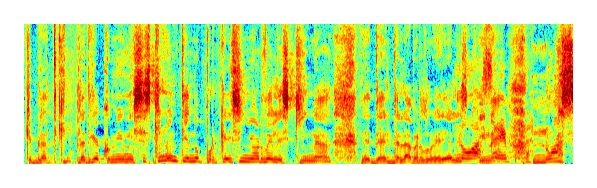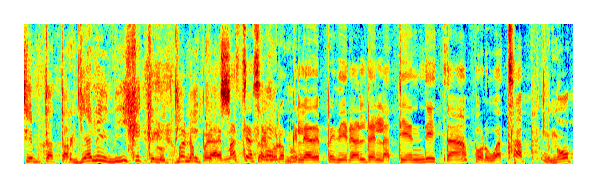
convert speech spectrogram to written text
que platica, conmigo y me dice, es que no entiendo por qué el señor de la esquina, de, la verdulería de la esquina, no acepta tar. Ya le dije que lo tiene bueno, pero además te aseguro que le ha de pedir al de la tiendita por WhatsApp. No,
